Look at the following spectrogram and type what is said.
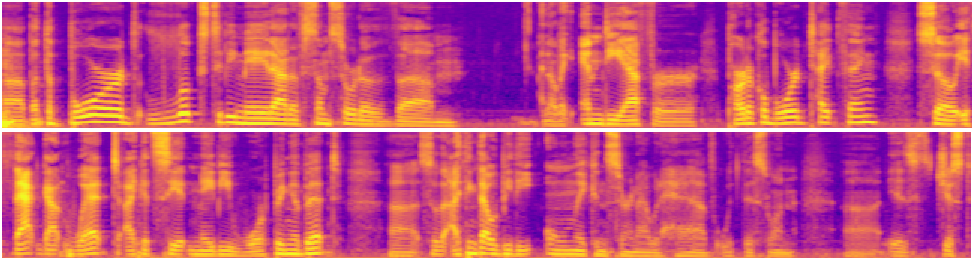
uh, but the board looks to be made out of some sort of um, I know like MDF or particle board type thing. So if that got wet, I could see it maybe warping a bit. Uh, so I think that would be the only concern I would have with this one. Uh, is just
